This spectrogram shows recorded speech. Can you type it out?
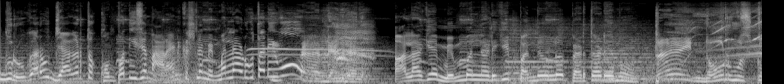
గురువుగారు జాగ్రత్త కొంప తీసి నారాయణకృష్ణ మిమ్మల్ని అడుగుతాడేమో అలాగే మిమ్మల్ని అడిగి పందెంలో పెడతాడేమో. నోరు మూసుకో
